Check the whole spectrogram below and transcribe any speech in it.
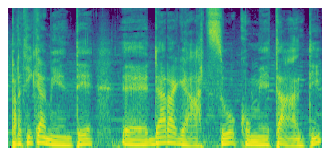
praticamente eh, da ragazzo, come tanti,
